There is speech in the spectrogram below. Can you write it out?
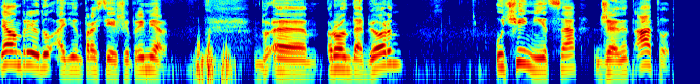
Я вам приведу один простейший пример. Э, Ронда Берн, ученица Дженнет Атвуд.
